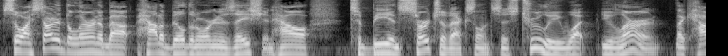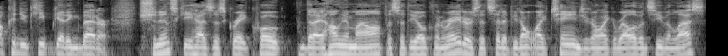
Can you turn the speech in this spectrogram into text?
So I started to learn about how to build an organization, how to be in search of excellence is truly what you learn. Like, how could you keep getting better? Shinseki has this great quote that I hung in my office at the Oakland Raiders that said, if you don't like change, you're going to like irrelevance even less.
